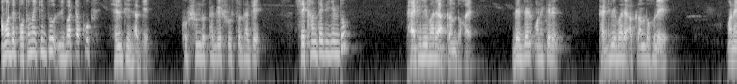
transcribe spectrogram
আমাদের প্রথমে কিন্তু লিভারটা খুব হেলথি থাকে, খুব সুন্দর থাকে, সুস্থ থাকে, সেখান থেকে কিন্তু ফ্যাটি লিভারে আক্রান্ত হয়। দেখবেন অনেকের ফ্যাটি লিভারে আক্রান্ত হলে মানে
